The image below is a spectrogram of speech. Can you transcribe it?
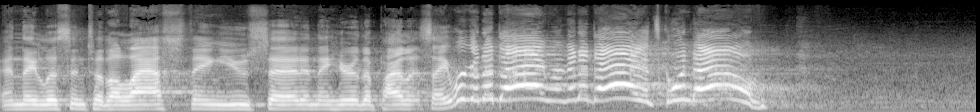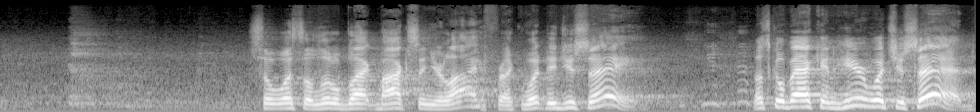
and they listen to the last thing you said, and they hear the pilot say, We're gonna die, we're gonna die, it's going down. So, what's the little black box in your life? Like, what did you say? Let's go back and hear what you said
